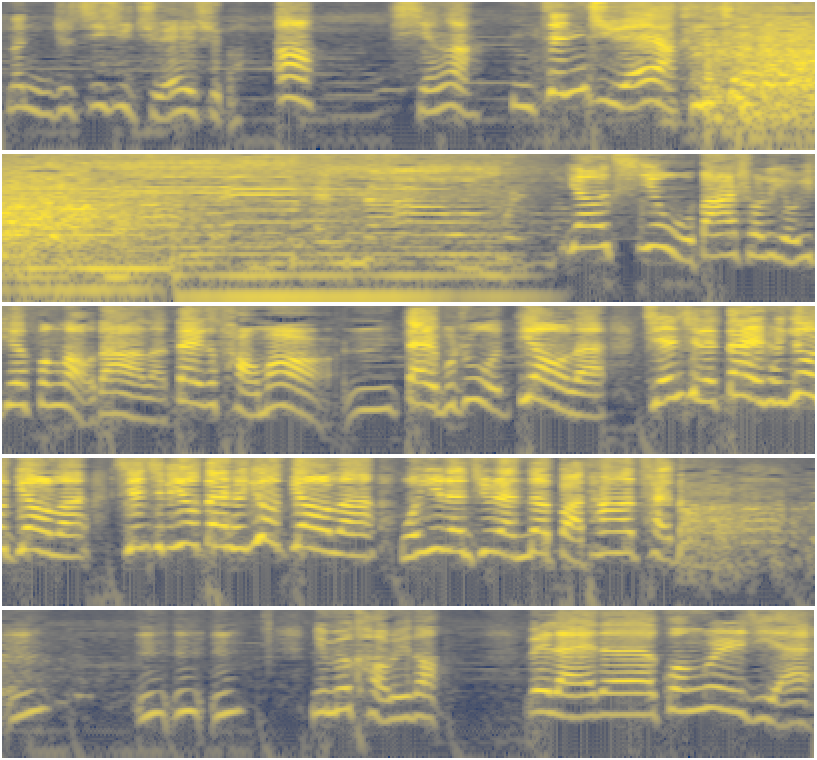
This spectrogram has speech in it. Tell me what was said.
那你就继续绝下去吧。啊，行啊，你真绝呀、幺七五八说了，有一天风老大了，戴个草帽，嗯，戴不住掉了，捡起来戴上又掉了，捡起来又戴上又掉了，我毅然决然的把它踩到，嗯嗯嗯嗯，你有没有考虑到未来的光棍节、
